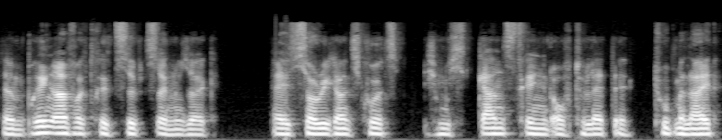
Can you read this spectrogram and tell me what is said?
dann bring einfach Trick 17 und sag, hey, sorry, ganz kurz, ich muss ganz dringend auf Toilette. Tut mir leid.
